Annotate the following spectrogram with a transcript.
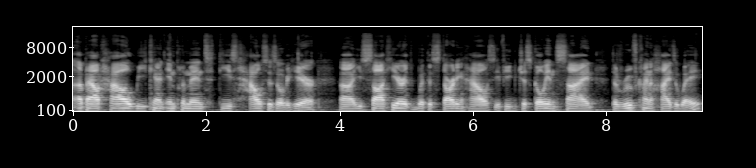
about how we can implement these houses over here. Uh, you saw here with the starting house, if you just go inside, the roof kind of hides away.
